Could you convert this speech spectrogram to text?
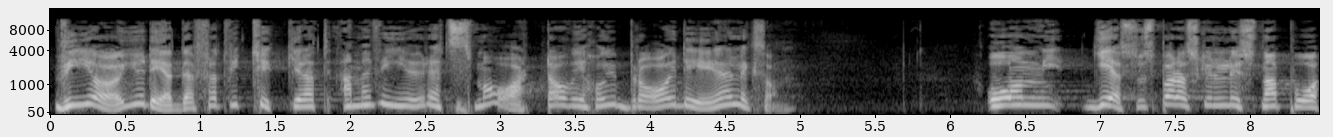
Vi gör ju det därför att vi tycker att ja, men vi är ju rätt smarta och vi har ju bra idéer. Liksom. Och om Jesus bara skulle lyssna på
